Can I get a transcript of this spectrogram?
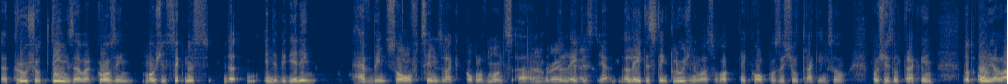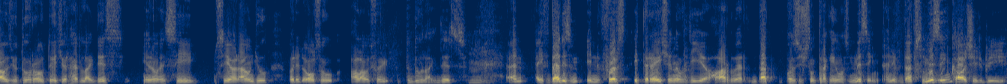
uh, crucial things that were causing motion sickness that in the beginning have been solved since like a couple of months. Uh, Oh, the, great, the okay. latest, yeah, the latest inclusion was what they call positional tracking. So positional tracking not only allows you to rotate your head like this, you know, and see see around you, but it also allows for you to do like this. Mm. And if that is in the first iteration of the uh, hardware, that positional tracking was missing. And if that's It missing, would cause you to be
